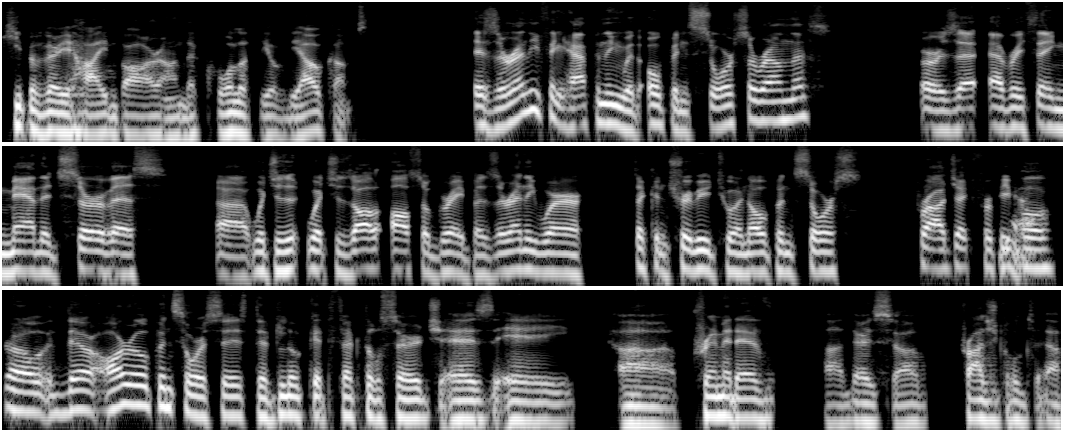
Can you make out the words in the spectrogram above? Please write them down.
keep a very high bar on the quality of the outcomes. Is there anything happening with open source around this? Or is that everything managed service, uh, which is, which is all, also great, but is there anywhere to contribute to an open source project for people? So there are open sources that look at vector search as a uh, primitive. Uh, there's a project called uh,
